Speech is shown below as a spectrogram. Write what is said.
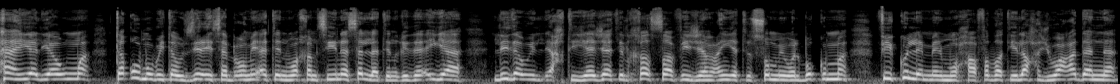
ها هي اليوم تقوم بتوزيع 750 سلة غذائية لذوي الاحتياجات الخاصة في جمعية الصم والبكم في كل من محافظة لحج وعدن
